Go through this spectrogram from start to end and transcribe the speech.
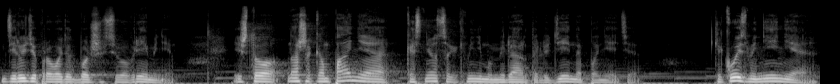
где люди проводят больше всего времени. И что наша компания коснется как минимум миллиарда людей на планете. Какое изменение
